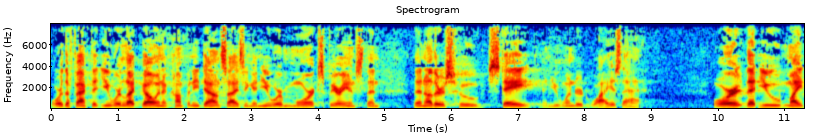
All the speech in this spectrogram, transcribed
or the fact that you were let go in a company downsizing and you were more experienced than than others who stayed, and you wondered, why is that? Or that you might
